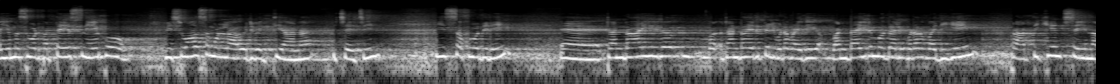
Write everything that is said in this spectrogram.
ഐ എം എസിനോട് പ്രത്യേക സ്നേഹവും വിശ്വാസമുള്ള ഒരു വ്യക്തിയാണ് ചേച്ചി. ഈ സഹോദരി രണ്ടായിരം രണ്ടായിരത്തിൽ ഇവിടെ വരിക രണ്ടായിരം മുതൽ ഇവിടെ വരികയും പ്രാർത്ഥിക്കുകയും ചെയ്യുന്ന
